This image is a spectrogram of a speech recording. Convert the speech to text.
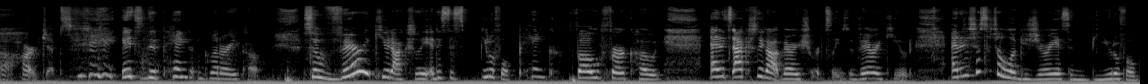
uh, hardships. it's the pink glittery coat. So very cute actually. It is this beautiful pink faux fur coat and it's actually got very short sleeves. Very cute. And it's just such a luxurious and beautiful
